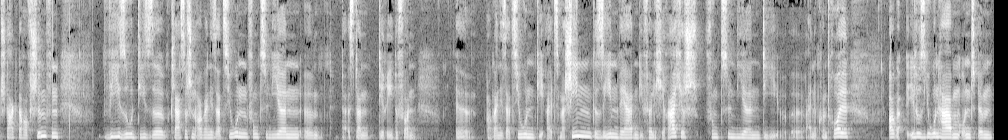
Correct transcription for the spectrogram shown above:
stark darauf schimpfen, wie so diese klassischen Organisationen funktionieren. Ähm, da ist dann die Rede von äh, Organisationen, die als Maschinen gesehen werden, die völlig hierarchisch funktionieren, die äh, eine Kontrollillusion haben und ähm,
